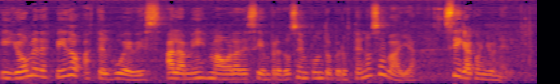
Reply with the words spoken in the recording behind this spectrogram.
y yo me despido hasta el jueves a la misma hora de siempre, 12 en punto, pero usted no se vaya, siga con Yonel.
